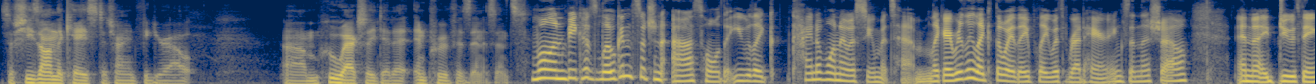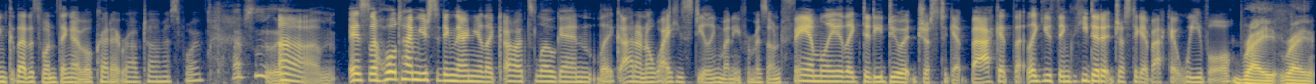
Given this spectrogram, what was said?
So she's on the case to try and figure out um, who actually did it and prove his innocence. Well, and because Logan's such an asshole that you like kind of want to assume it's him. Like I really like the way they play with red herrings in this show. And I do think that is one thing I will credit Rob Thomas for. Absolutely. Um, it's the whole time you're sitting there and you're like, oh, it's Logan. Like, I don't know why he's stealing money from his own family. Like, did he do it just to get back at that? Like, you think he did it just to get back at Weevil right, right.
